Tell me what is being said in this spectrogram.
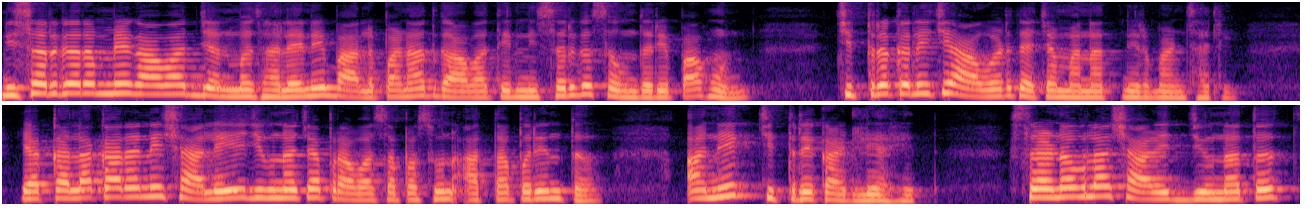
निसर्गरम्य गावात जन्म झाल्याने बालपणात गावातील निसर्ग सौंदर्य पाहून चित्रकलेची आवड त्याच्या मनात निर्माण झाली. या कलाकाराने शालेय जीवनाच्या प्रवासापासून आतापर्यंत अनेक चित्रे काढली आहेत. सणवला शाळेत जीवनातच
